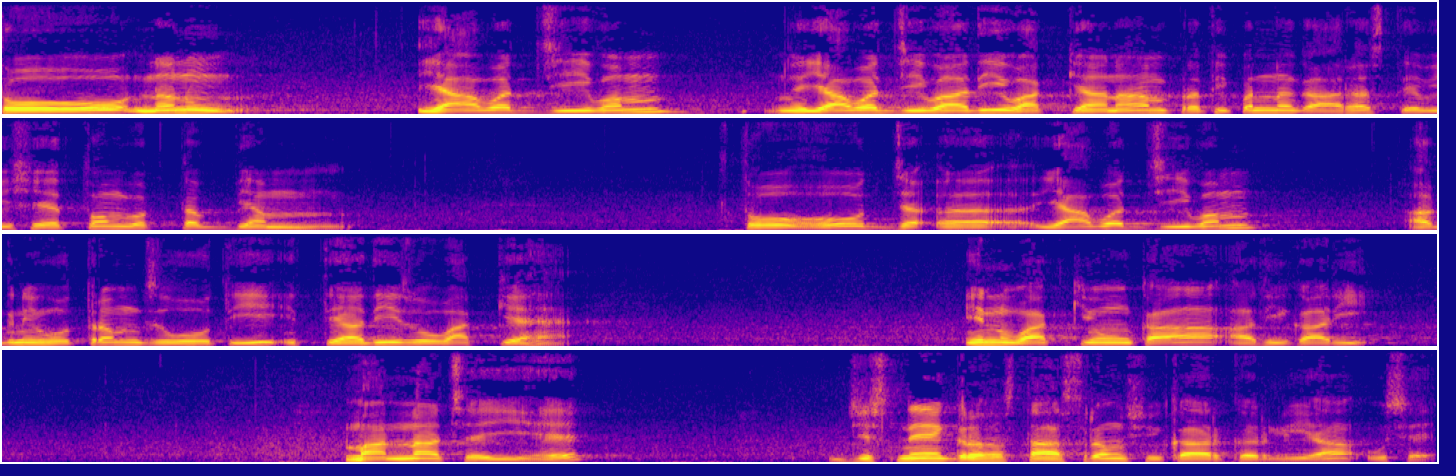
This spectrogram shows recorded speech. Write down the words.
तो ननु जीवादि वाक्यानाम प्रतिपन्न गार्हस्थ्य विषयत्व वक्तव्यम। तो यावत जीवम अग्निहोत्रम जुहोती इत्यादि जो वाक्य हैं, इन वाक्यों का अधिकारी मानना चाहिए, जिसने गृहस्थ आश्रम स्वीकार कर लिया उसे।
